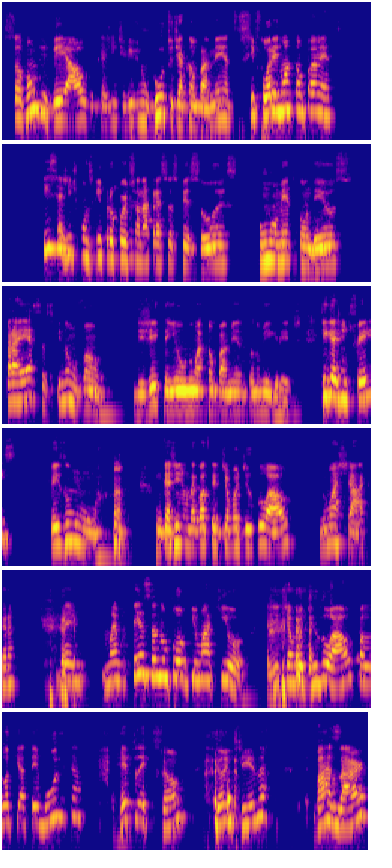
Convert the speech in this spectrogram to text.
só vão viver algo que a gente vive num culto de acampamento se forem num acampamento. E se a gente conseguir proporcionar para essas pessoas um momento com Deus, para essas que não vão de jeito nenhum num acampamento ou numa igreja? O que, que a gente fez? Fez um, um, que a gente, um negócio que a gente chamou de luau, numa chácara. Mas pensa num povo que maquiou. A gente chamou de luau, falou que ia ter música, reflexão, cantina, bazar,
